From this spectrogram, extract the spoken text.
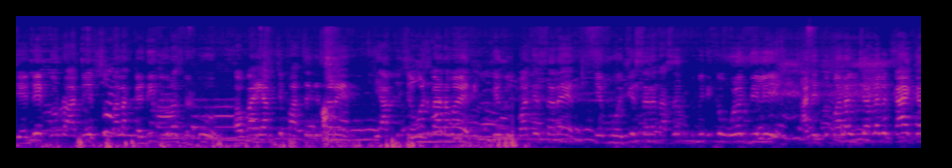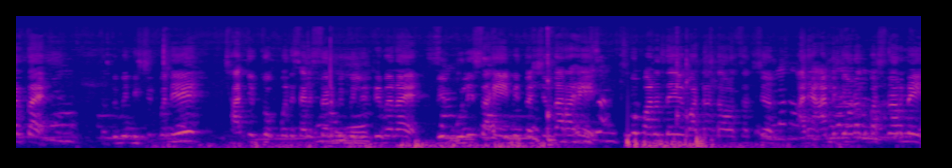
जेणेकरून आम्ही तुम्हाला कधी दिवस भेटू. अहो काही आमचे पाचगे सर आहेत हे आमचे चव्हाण मॅडम आहेत हे दुपाते सर आहेत हे मोजे सर आहेत असं तुम्ही तिकडे ओळख दिली आणि तुम्हाला विचारलं मी काय करताय? तर तुम्ही निश्चितपणे छाती ठोकपणे सांगितले सर मी मिलिटरी मॅन आहे. मी पोलीस आहे मी तहसीलदार आहे. खूप आनंद आहे वाटत सक्षम आणि आम्ही तेवढं बसणार नाही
